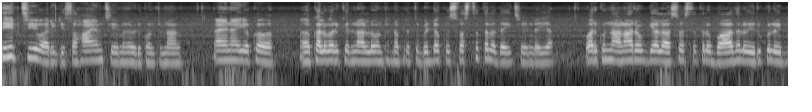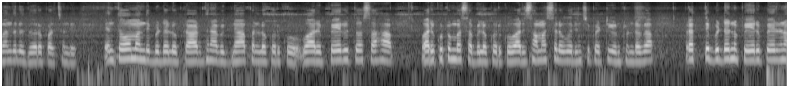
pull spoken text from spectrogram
తీర్చి వారికి సహాయం చేయమని వేడుకుంటున్నాను. ఆయన ఈ యొక్క కలవరి కిరణాల్లో ఉంటున్న ప్రతి బిడ్డకు స్వస్థతలు దయచేయండి అయ్యా. వారికి ఉన్న అనారోగ్యాలు అస్వస్థతలు బాధలు ఇరుకులు ఇబ్బందులు దూరపరచండి. ఎంతోమంది బిడ్డలు ప్రార్థన విజ్ఞాపనల కొరకు వారి పేరుతో సహా వారి కుటుంబ సభ్యుల కొరకు వారి సమస్యల గురించి పెట్టి ఉంటుండగా ప్రతి బిడ్డను పేరు పేరున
